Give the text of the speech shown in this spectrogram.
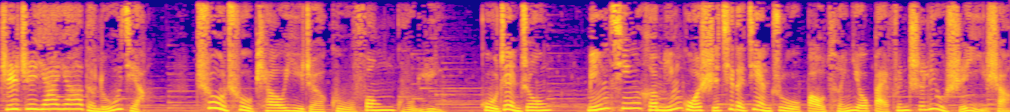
吱吱呀呀的芦桨，处处飘逸着古风古韵。古镇中，明清和民国时期的建筑保存有百分之六十以上。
